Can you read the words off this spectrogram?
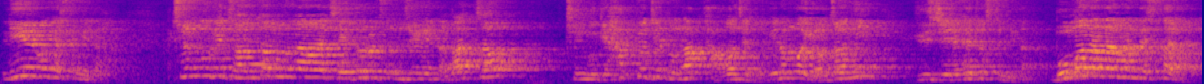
리을 보겠습니다. 중국의 전통 문화와 제도를 존중했다. 맞죠? 중국의 학교 제도나 과거 제도 이런 거 여전히 유지를 해줬습니다. 뭐만 안 하면 됐어요.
